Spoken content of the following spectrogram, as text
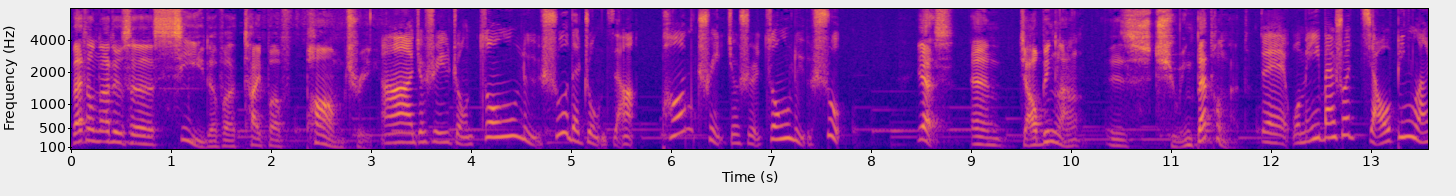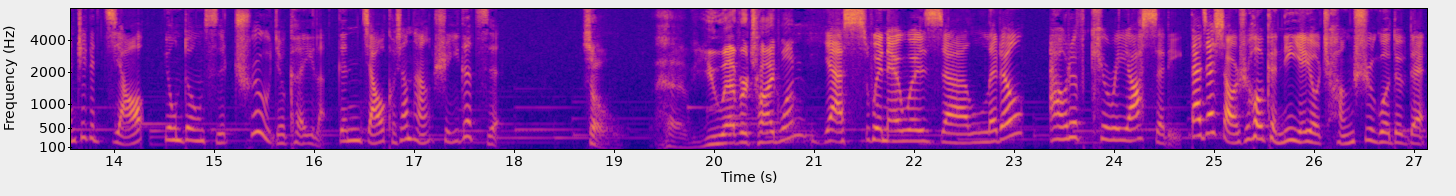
Betel nut is a seed of a type of palm tree. 啊，就是一种棕榈树的种子啊。Palm tree 就是棕榈树。Yes, and 嚼槟榔 is chewing betel nut. 对，我们一般说嚼槟榔这个嚼，用动词 true 就可以了，跟嚼口香糖是一个词。So, have you ever tried one? Yes, when I was uh, little, out of curiosity，大家小时候肯定也有尝试过，对不对？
